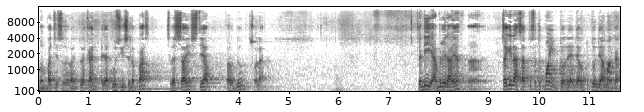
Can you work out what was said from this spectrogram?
membaca seseorang itu akan ayat kursi selepas selesai setiap fardu solat. Jadi ya boleh lah ya. Ha, carilah satu-satu poin untuk dia, dia, untuk, untuk diamalkan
